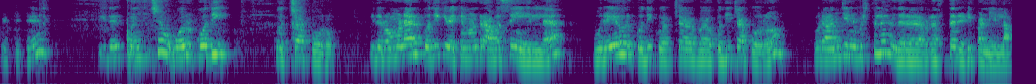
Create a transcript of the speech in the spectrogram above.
விட்டுட்டு இது கொஞ்சம் ஒரு கொதி கொச்சா போகும் இது ரொம்ப நேரம் கொதிக்க வைக்கணுன்ற அவசியம் இல்லை. ஒரே ஒரு கொதி கொச்சா கொதிச்சா போறோம் ஒரு அஞ்சு நிமிஷத்தில் இந்த ர- ரசத்தை ரெடி பண்ணிடலாம்.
